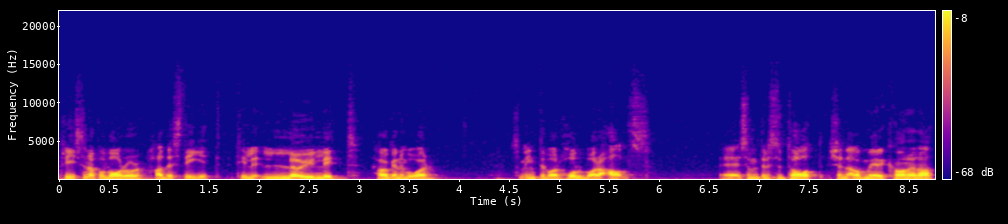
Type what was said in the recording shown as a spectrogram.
Priserna på varor hade stigit till löjligt höga nivåer som inte var hållbara alls. Eh, som ett resultat kände amerikanerna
